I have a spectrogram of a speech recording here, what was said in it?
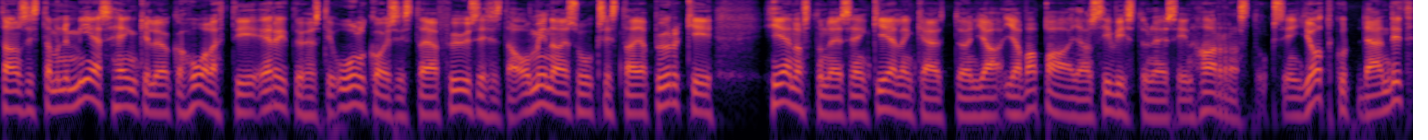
Tämä on siis tämmöinen mieshenkilö, joka huolehtii erityisesti ulkoisista ja fyysisistä ominaisuuksista ja pyrkii hienostuneeseen kielenkäyttöön ja, ja vapaa-ajan sivistyneisiin harrastuksiin. Jotkut dandit,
